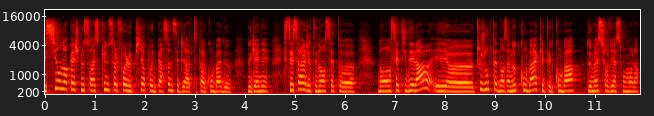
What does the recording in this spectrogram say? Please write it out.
Et si on empêche ne serait-ce qu'une seule fois le pire pour une personne, c'est déjà peut-être un combat de, de gagner. C'était ça, j'étais dans cette, euh, dans cette idée-là, et euh, toujours peut-être dans un autre combat qui était le combat de ma survie à ce moment-là.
